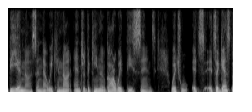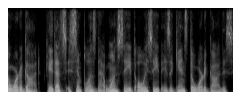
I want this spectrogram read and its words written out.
be in us and that we cannot enter the kingdom of God with these sins, which it's it's against the word of God. Okay, that's as simple as that. Once saved, always saved is against the word of God. This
